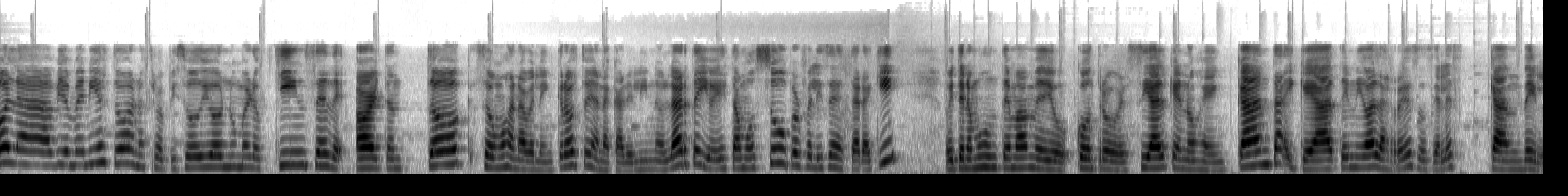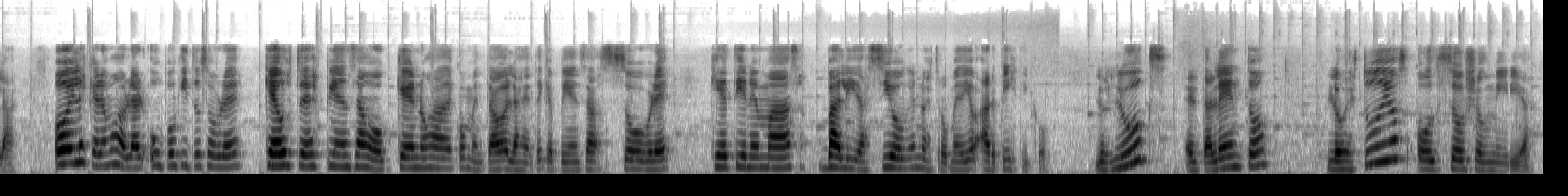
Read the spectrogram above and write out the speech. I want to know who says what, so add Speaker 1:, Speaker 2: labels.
Speaker 1: Hola, bienvenidos todos a nuestro episodio número 15 de Art and Talk. Somos Ana Belén Crosto y Ana Carolina Olarte y hoy estamos súper felices de estar aquí. Hoy tenemos un tema medio controversial que nos encanta y que ha tenido a las redes sociales candela. Hoy les queremos hablar un poquito sobre qué ustedes piensan o qué nos ha comentado la gente que piensa sobre qué tiene más validación en nuestro medio artístico. Los looks, el talento, los estudios o social media.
